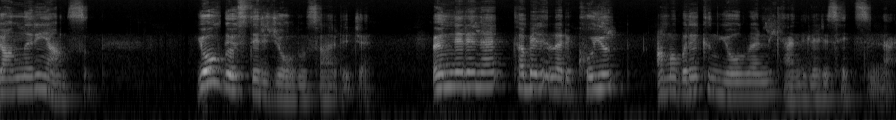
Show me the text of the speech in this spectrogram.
Canları yansın. Yol gösterici olun sadece. Önlerine tabelaları koyun ama bırakın yollarını kendileri seçsinler.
